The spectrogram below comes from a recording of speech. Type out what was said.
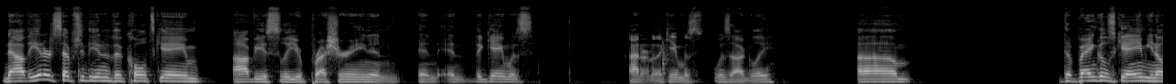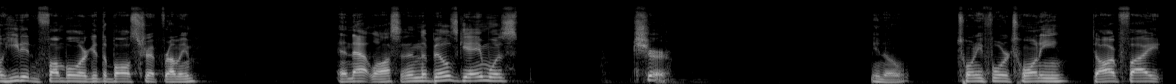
Now, the interception at the end of the Colts game, obviously you're pressuring and and and the game was I don't know, the game was was ugly. Um, the Bengals game, you know, he didn't fumble or get the ball stripped from him. And that loss. And then the Bills game was sure. You know, 24-20, dogfight.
